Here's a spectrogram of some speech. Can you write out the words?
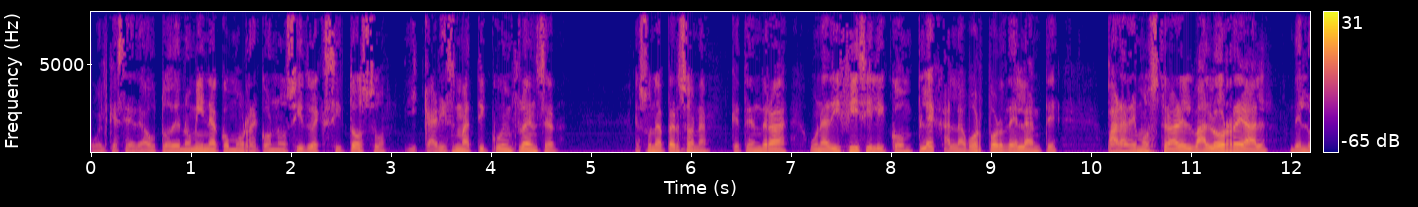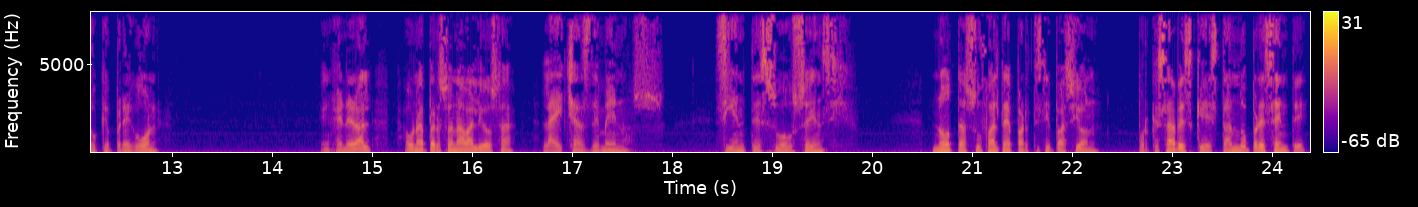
o el que se autodenomina como reconocido, exitoso y carismático influencer, es una persona que tendrá una difícil y compleja labor por delante para demostrar el valor real de lo que pregona. En general, a una persona valiosa la echas de menos, sientes su ausencia, notas su falta de participación, porque sabes que estando presente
